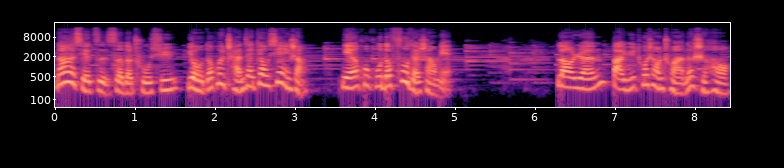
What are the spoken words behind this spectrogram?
那些紫色的触须，有的会缠在钓线上，黏糊糊的附在上面。老人把鱼拖上船的时候。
